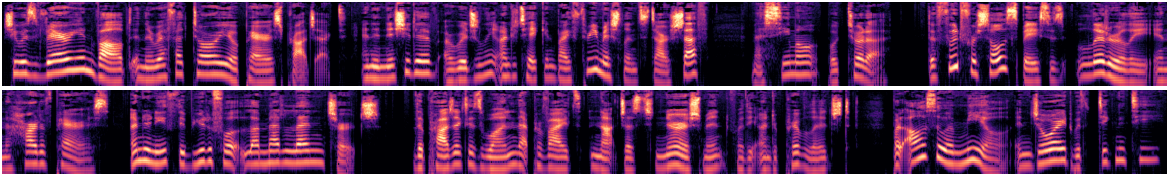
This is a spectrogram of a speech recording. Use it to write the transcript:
She was very involved in the Refettorio Paris project, an initiative originally undertaken by three Michelin star chef Massimo Bottura. The Food for Soul space is literally in the heart of Paris, underneath the beautiful La Madeleine Church. The project is one that provides not just nourishment for the underprivileged, but also a meal enjoyed with dignity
